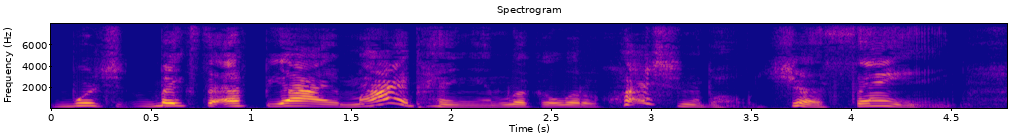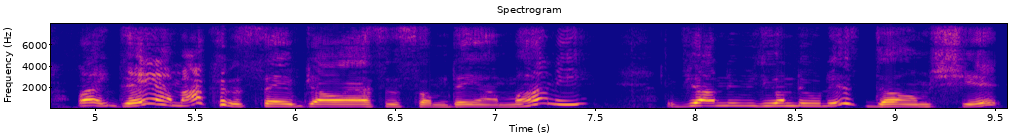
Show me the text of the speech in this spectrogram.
which makes the FBI, in my opinion, look a little questionable. Just saying. Like, damn, I could have saved y'all asses some damn money if y'all knew you were gonna do this dumb shit.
